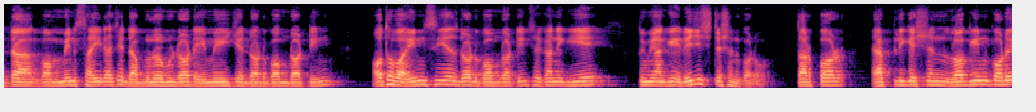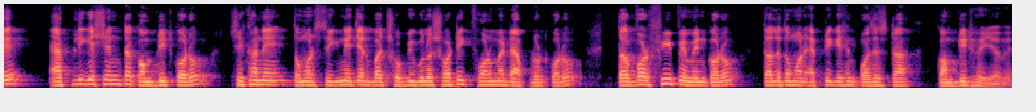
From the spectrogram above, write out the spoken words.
এটা গভর্নমেন্ট সাইট আছে W W dot MHA dot gov dot in অথবা NCS dot gov dot in সেখানে গিয়ে তুমি আগে রেজিস্ট্রেশন করো। তারপর অ্যাপ্লিকেশন লগ ইন করে অ্যাপ্লিকেশনটা কমপ্লিট করো। সেখানে তোমার সিগনেচার বা ছবিগুলো সঠিক ফরম্যাটে আপলোড করো। তারপর ফি পেমেন্ট করো, তাহলে তোমার অ্যাপ্লিকেশন প্রসেসটা কমপ্লিট হয়ে যাবে।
